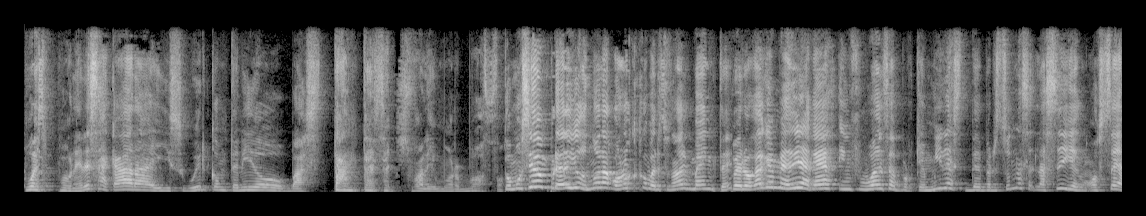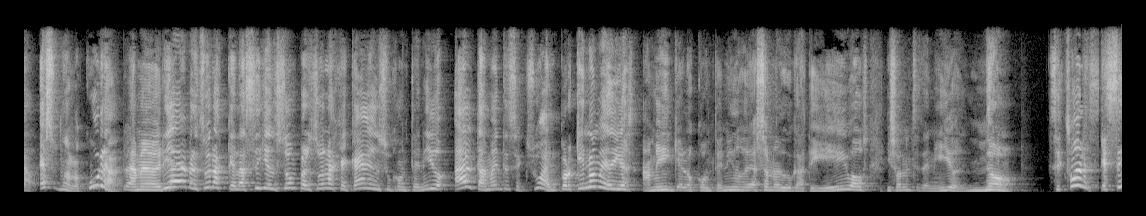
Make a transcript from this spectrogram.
Pues poner esa cara y subir contenido bastante sexual y morboso. Como siempre digo, no la conozco personalmente, pero que alguien me diga que es influencer porque miles de personas la siguen, o sea, es una locura. La mayoría de personas que la siguen son personas que caen en su contenido altamente sexual. Porque no me digas a mí que los contenidos de ella son educativos y son entretenidos. No sexuales. Que sí,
